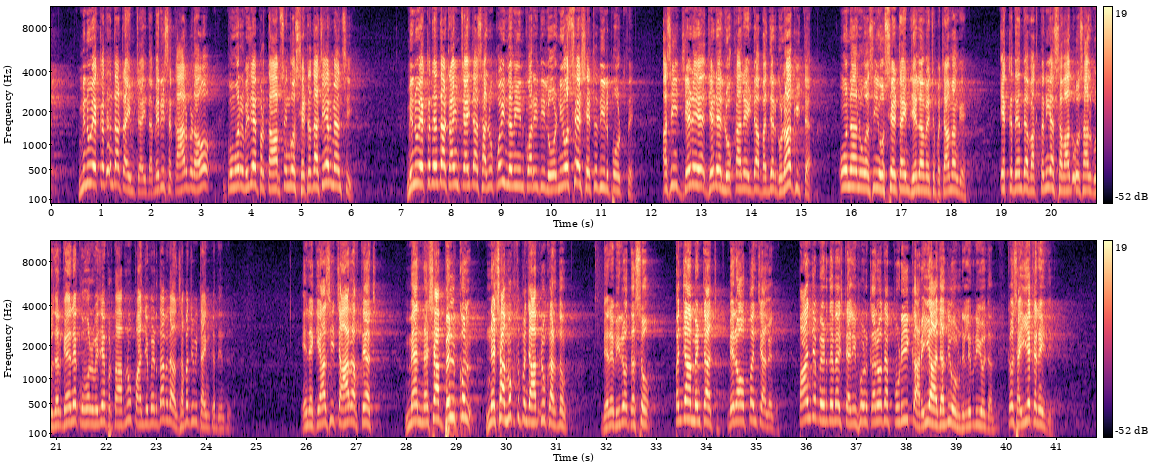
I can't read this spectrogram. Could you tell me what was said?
ਮੈਨੂੰ ਇੱਕ ਦਿਨ ਦਾ ਟਾਈਮ ਚਾਹੀਦਾ। ਮੇਰੀ ਸਰਕਾਰ ਬਣਾਓ, ਕੁੰਵਰ ਵਿਜੇ ਪ੍ਰਤਾਪ ਸਿੰਘ, ਉਹ ਸਿੱਟ ਦਾ ਚੇਅਰਮੈਨ ਸੀ। ਮੈਨੂੰ ਇੱਕ ਦਿਨ ਦਾ ਟਾਈਮ ਚਾਹੀਦਾ, ਸਾਨੂੰ ਕੋਈ ਨਵੀਂ ਇਨਕੁਆਰੀ ਦੀ ਲੋੜ ਨਹੀਂ, ਉਸੇ ਸਿੱਟ ਦੀ ਰਿਪੋਰਟ ਤੇ। ਅਸੀਂ ਜਿਹੜੇ ਜਿਹੜੇ ਲੋਕਾਂ ਨੇ ਐਡਾ ਬੱਜਰ ਗੁਨਾਹ ਕੀਤਾ, ਉਹਨਾਂ ਨੂੰ ਅਸੀਂ ਉਸੇ ਟਾਈਮ ਜੇਲ੍ਹਾਂ ਵਿੱਚ ਪਹੁੰਚਾਵਾਂਗੇ। ਇੱਕ ਦਿਨ ਦੇ ਵਕਤ ਨਹੀਂ ਆ, ਸਵਾ ਦੋ ਸਾਲ ਗੁਜ਼ਰ ਗਏ ਨੇ, ਕੁੰਵਰ ਵਿਜੇ ਪ੍ਰਤਾਪ ਨੂੰ 5 ਮਿੰਟ ਦਾ ਵਿਧਾਨ ਸਭਾ 'ਚ ਵੀ ਟਾਈਮ ਕਰ ਦਿੰਦੇ ਇਹਨੇ ਕਿਹਾ ਸੀ 4 ਹਫ਼ਤਿਆਂ 'ਚ ਮੈਂ ਨਸ਼ਾ ਬਿਲਕੁਲ ਨਸ਼ਾ ਮੁਕਤ ਪੰਜਾਬ ਨੂੰ ਕਰ ਦਊਂ। ਮੇਰੇ ਵੀਰੋ, ਦੱਸੋ 5 ਮਿੰਟਾਂ 'ਚ ਮੇਰਾ ਓਪਨ ਚੈਲੰਜ 5 ਮਿੰਟ ਦੇ ਵਿੱਚ ਟੈਲੀਫੋਨ ਕਰੋ ਤਾਂ ਪੁੜੀ ਘਰ ਹੀ ਆ ਜਾਂਦੀ ਹੋਮ ਡਿਲੀਵਰੀ ਹੋ ਜਾਂਦੀ। ਕਿਉਂ ਸਹੀ ਹੈ ਕਿ ਨਹੀਂ ਜੀ?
